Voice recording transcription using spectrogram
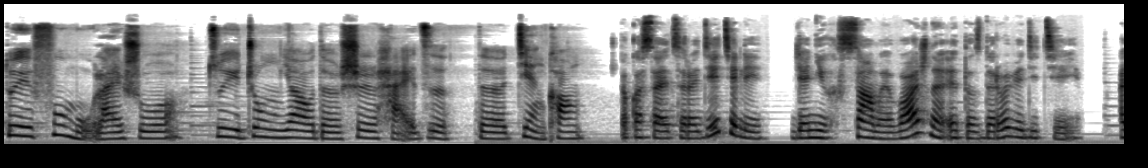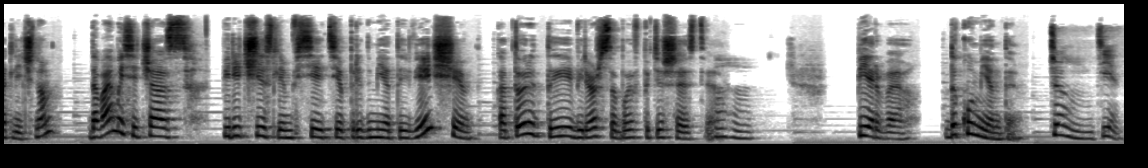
对父母来说，最重要的是孩子的健康。Что касается родителей, для них самое важное – это здоровье детей. Отлично. Давай мы сейчас перечислим все те предметы, вещи, которые ты берешь с собой в путешествие. Угу. Первое. Документы. 证件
